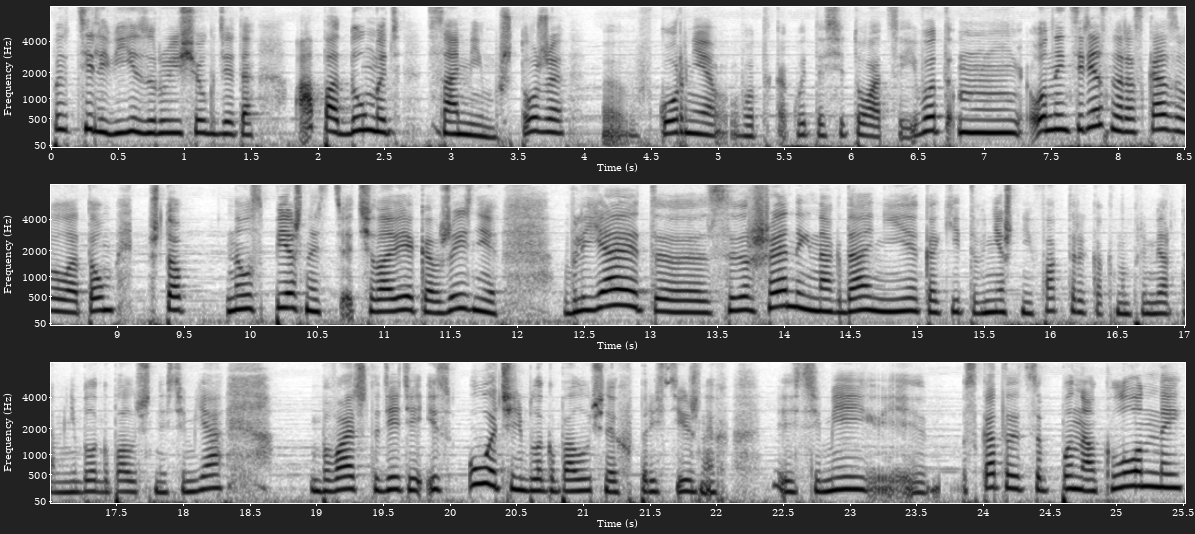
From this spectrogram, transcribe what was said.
по телевизору, еще где-то, а подумать самим, что же э, в корне вот какой-то ситуации. И вот он интересно рассказывал о том, что на успешность человека в жизни влияет э, совершенно иногда не какие-то внешние факторы, как, например, там неблагополучная семья, Бывает, что дети из очень благополучных, престижных э, семей э, скатываются по наклонной.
